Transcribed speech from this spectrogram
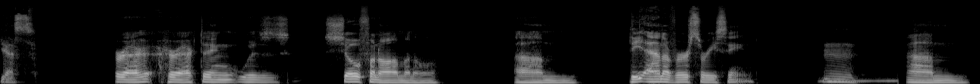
yes. her her acting was so phenomenal. Um, the anniversary scene Mm. um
